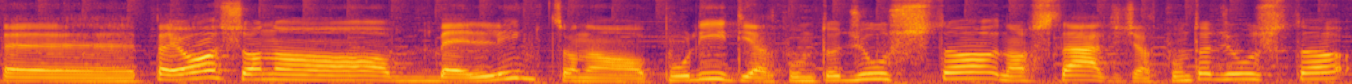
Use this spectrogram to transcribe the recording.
Eh, però sono belli, sono puliti al punto giusto, nostalgici al punto giusto.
